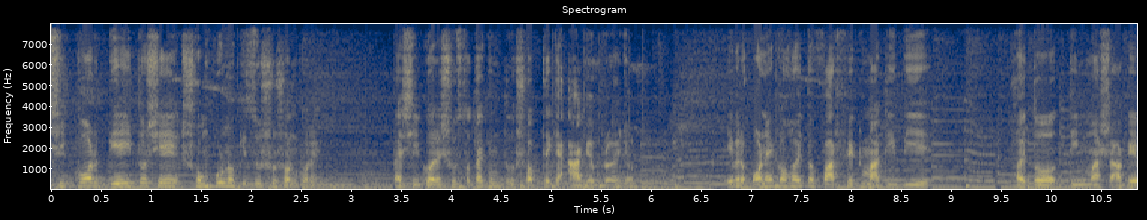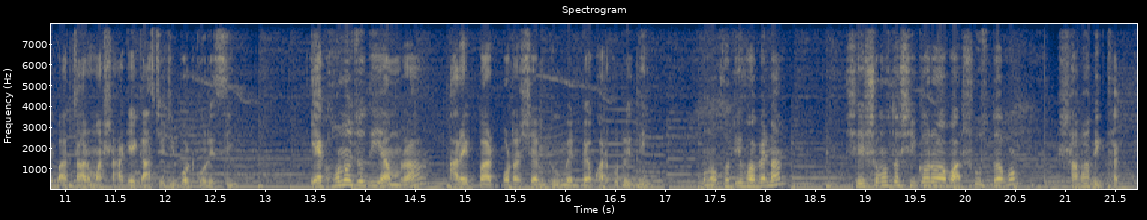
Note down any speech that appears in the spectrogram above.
শিকড় দিয়েই তো সে সম্পূর্ণ কিছু শোষণ করে। তাই শিকড়ের সুস্থতা কিন্তু সব থেকে আগে প্রয়োজন। এবার অনেকে হয়তো পারফেক্ট মাটি দিয়ে হয়তো তিন মাস আগে বা চার মাস আগে গাছটি রিপোর্ট করেছি। এখনও যদি আমরা আরেকবার পটাশিয়াম হিউমেট ব্যবহার করে দিই, কোনো ক্ষতি হবে না। সেই সমস্ত শিকড়ও আবার সুস্থ এবং স্বাভাবিক থাকবে।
